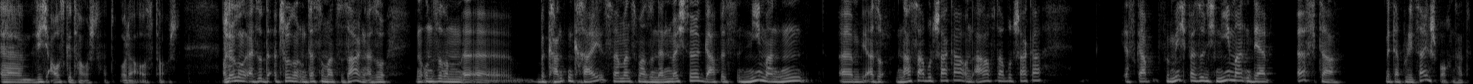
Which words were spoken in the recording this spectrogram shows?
ähm, sich ausgetauscht hat oder austauscht. Und Entschuldigung, also Entschuldigung, um das nochmal zu sagen. Also in unserem äh, Bekanntenkreis, wenn man es mal so nennen möchte, gab es niemanden, ähm, also Nasser Abu Chaka und Arafat Abu Chaka. Es gab für mich persönlich niemanden, der öfter mit der Polizei gesprochen hat.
